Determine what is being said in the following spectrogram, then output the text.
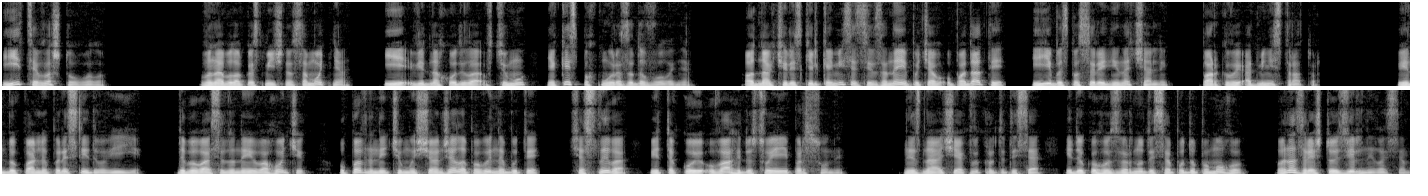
Її це влаштовувало. Вона була космічно самотня і віднаходила в цьому якесь похмуре задоволення. Однак через кілька місяців за нею почав упадати її безпосередній начальник, парковий адміністратор. Він буквально переслідував її, добивався до неї вагончик, упевнений чомусь, що Анжела повинна бути щаслива від такої уваги до своєї персони. Не знаючи, як викрутитися і до кого звернутися по допомогу, вона зрештою звільнилася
